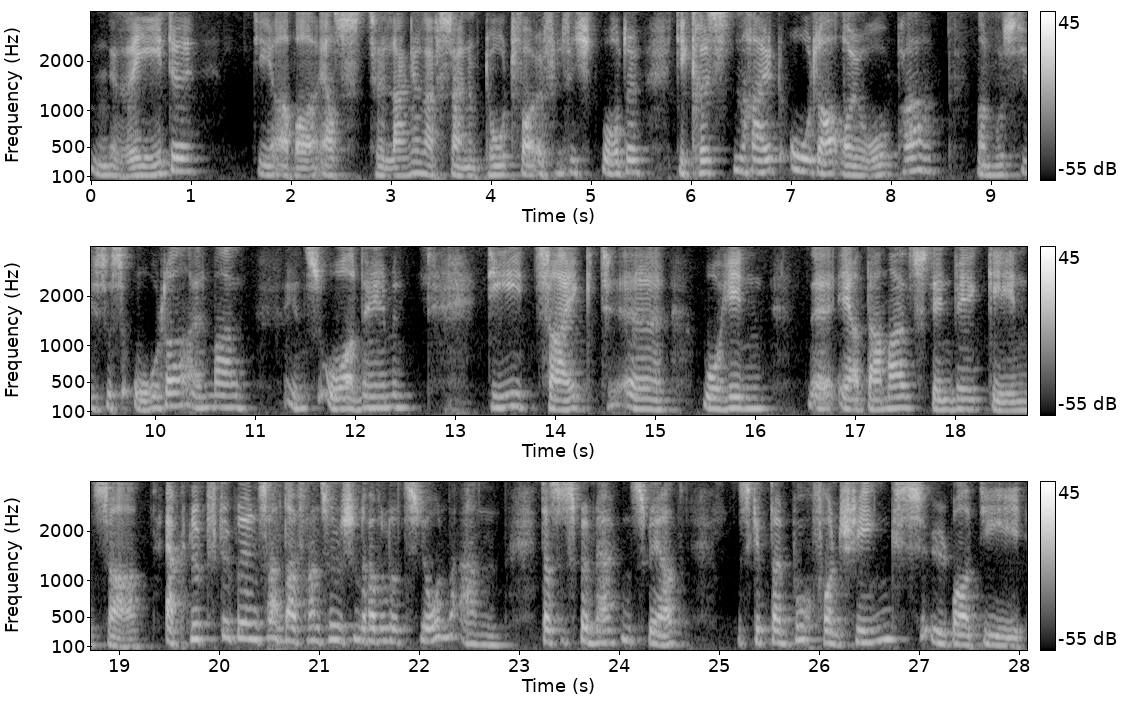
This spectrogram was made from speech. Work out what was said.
Rede, die aber erst lange nach seinem Tod veröffentlicht wurde, die Christenheit oder Europa, man muss dieses oder einmal ins Ohr nehmen, die zeigt, äh, wohin äh, er damals den Weg gehen sah. Er knüpft übrigens an der französischen Revolution an. Das ist bemerkenswert. Es gibt ein Buch von Schinks über die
